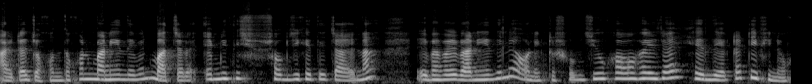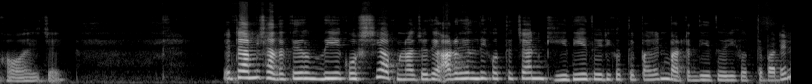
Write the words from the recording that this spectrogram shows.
আর এটা যখন তখন বানিয়ে দেবেন, বাচ্চারা এমনিতে সবজি খেতে চায় না। এভাবে বানিয়ে দিলে অনেকটা সবজিও খাওয়া হয়ে যায়, হেলদি একটা টিফিনও খাওয়া হয়ে যায়। এটা আমি সাদা তেল দিয়ে করছি, আপনারা যদি আরও হেলদি করতে চান, ঘি দিয়ে তৈরি করতে পারেন, বাটার দিয়ে তৈরি করতে পারেন।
